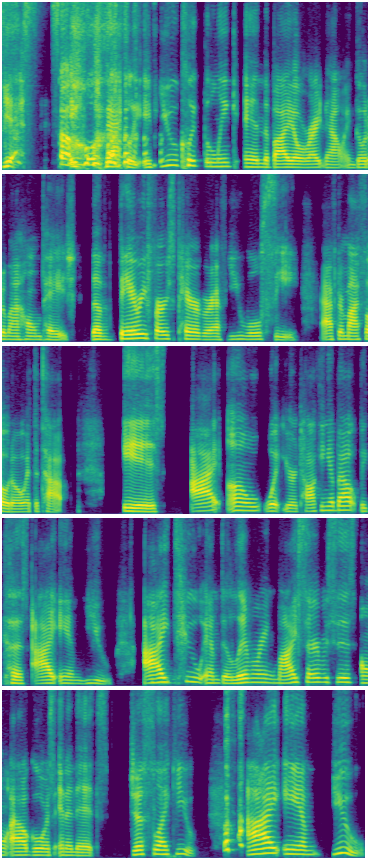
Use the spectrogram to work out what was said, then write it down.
Yes. So exactly. if you click the link in the bio right now and go to my homepage, the very first paragraph you will see after my photo at the top is I own what you're talking about because I am you. I mm-hmm. too am delivering my services on Al Gore's internets just like you. I am you.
